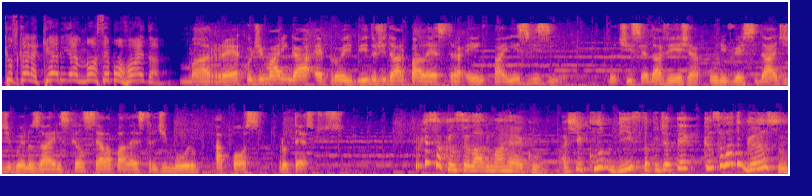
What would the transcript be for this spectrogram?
que os caras querem é a nossa hemorroida. Marreco de Maringá é proibido de dar palestra em país vizinho. Notícia da Veja: Universidade de Buenos Aires cancela a palestra de Moro após protestos. Por que só cancelaram o Marreco? Achei clubista, podia ter cancelado o Ganso.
